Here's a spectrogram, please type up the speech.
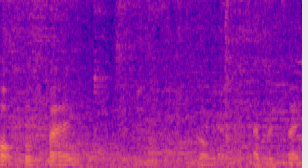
Hot buffet. Got everything.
